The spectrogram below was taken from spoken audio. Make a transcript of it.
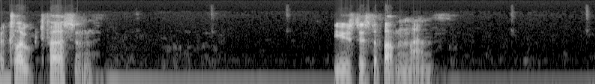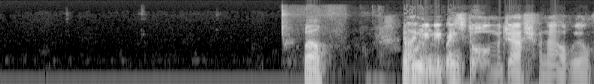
a cloaked person used as the button man. well, I think we we need to need bring. to stall Majash for now. We'll.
